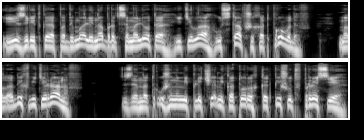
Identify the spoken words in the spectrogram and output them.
Изредка подымали на борт самолета и тела уставших от проводов молодых ветеранов, за натруженными плечами которых, как пишут в прессе,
